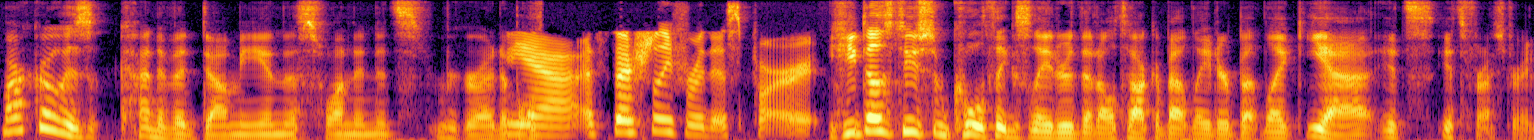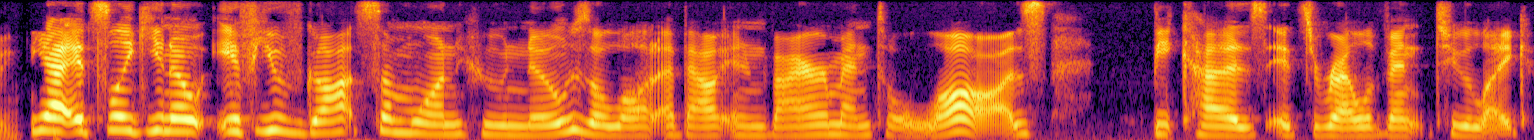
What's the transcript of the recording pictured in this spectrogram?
marco is kind of a dummy in this one and it's regrettable Yeah, especially for this part. he does do some cool things later that i'll talk about later but like yeah it's it's frustrating Yeah, it's like, you know, if you've got someone who knows a lot about environmental laws because it's relevant to like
